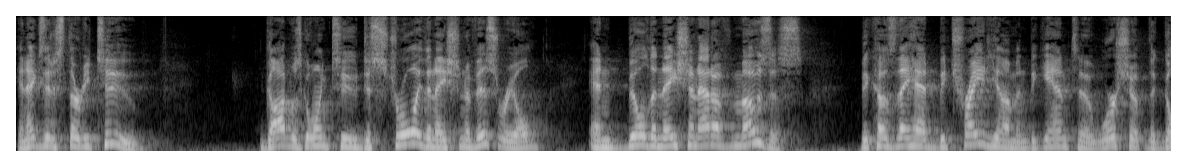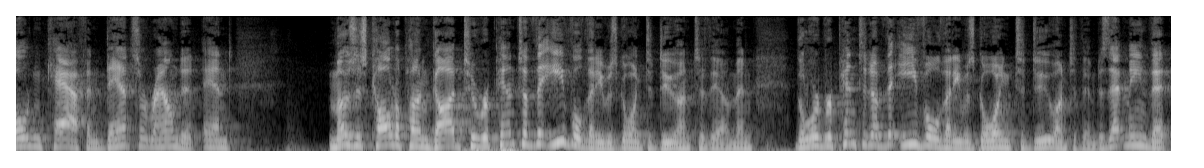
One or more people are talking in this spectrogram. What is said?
In Exodus 32, God was going to destroy the nation of Israel and build a nation out of Moses because they had betrayed him and began to worship the golden calf and dance around it. And Moses called upon God to repent of the evil that he was going to do unto them. And the Lord repented of the evil that he was going to do unto them. Does that mean that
